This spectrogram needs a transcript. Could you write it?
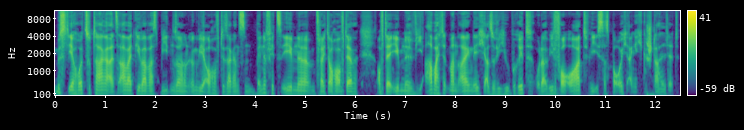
müsst ihr heutzutage als Arbeitgeber was bieten, sondern irgendwie auch auf dieser ganzen Benefits-Ebene, vielleicht auch auf der, auf der Ebene, wie arbeitet man eigentlich, also wie hybrid oder wie vor Ort, wie ist das bei euch eigentlich gestaltet?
